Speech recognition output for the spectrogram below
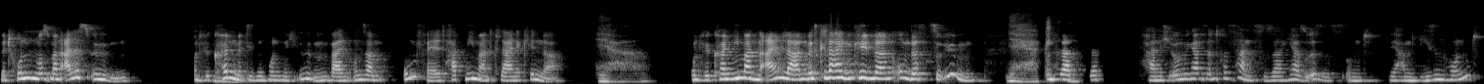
mit Hunden muss man alles üben. Und wir können mhm. mit diesem Hund nicht üben, weil in unserem Umfeld hat niemand kleine Kinder. Ja. Und wir können niemanden einladen mit kleinen Kindern, um das zu üben. Ja, klar. Und das, das fand ich irgendwie ganz interessant zu sagen, ja, so ist es. Und wir haben diesen Hund,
